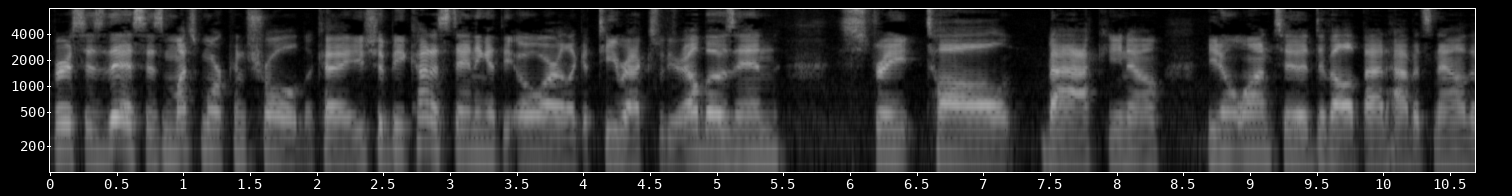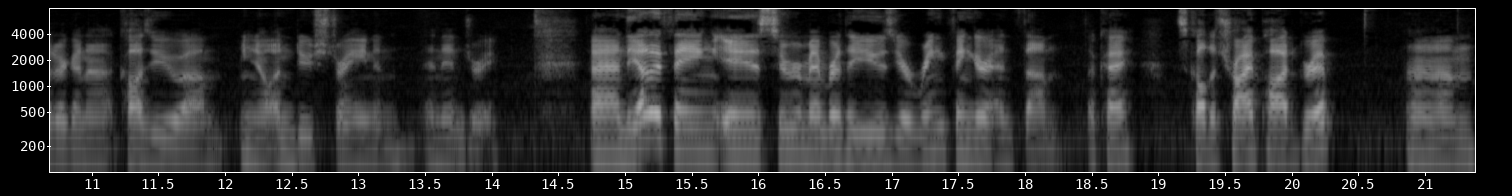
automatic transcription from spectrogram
versus this is much more controlled, okay? You should be kind of standing at the OR like a T-Rex with your elbows in, straight, tall, back, you know. You don't want to develop bad habits now that are going to cause you, um, you know, undue strain and, and injury. And the other thing is to remember to use your ring finger and thumb, okay? It's called a tripod grip. Um,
